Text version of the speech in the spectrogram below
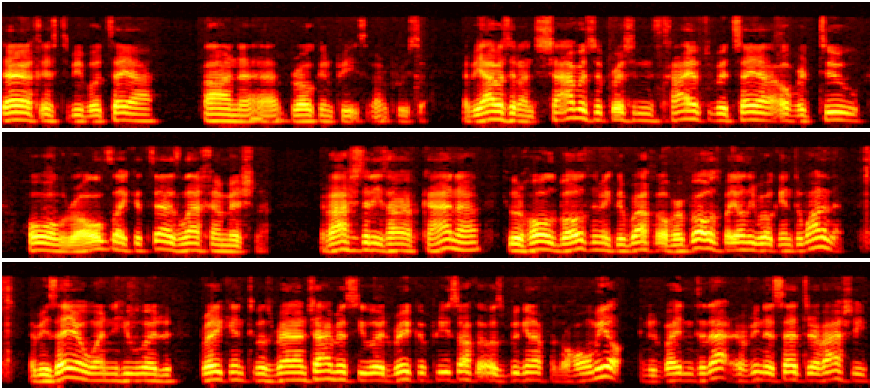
derech is to be botzeya on a broken piece or prusa. Rabbi Abba said on Shabbos a person is chayav to botzeya over two whole rolls, like it says lechem mishneh. Rav Ashi said he's harav kahana, he would hold both and make the bracha over both, but he only broke into one of them. Rabbi Zeira, when he would break into his bread on Shabbos, he would break a piece off that was big enough for the whole meal, and he would bite into that. Ravina said to Rav Ashi,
